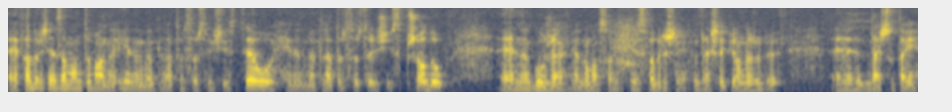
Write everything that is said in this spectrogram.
E, Fabrycznie zamontowany jeden wentylator 140 z tyłu, jeden wentylator 140 z przodu. E, Na górze wiadomo są, jest fabrycznie zaślepione, żeby e, dać tutaj e,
